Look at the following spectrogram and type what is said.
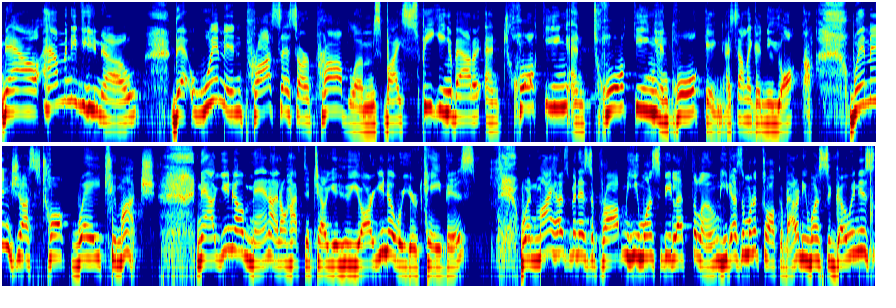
Now, how many of you know that women process our problems by speaking about it and talking and talking and talking? I sound like a New Yorker. Women just talk way too much. Now, you know, men, I don't have to tell you who you are. You know where your cave is. When my husband has a problem, he wants to be left alone. He doesn't want to talk about it. He wants to go in his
